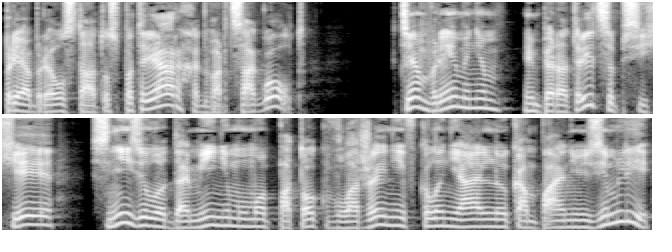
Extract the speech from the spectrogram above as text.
приобрел статус патриарха Дворца Голд. Тем временем императрица Психея снизила до минимума поток вложений в колониальную кампанию Земли,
